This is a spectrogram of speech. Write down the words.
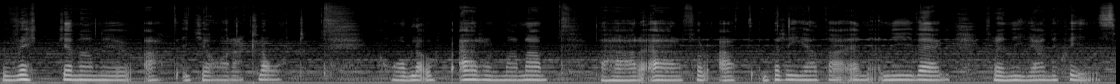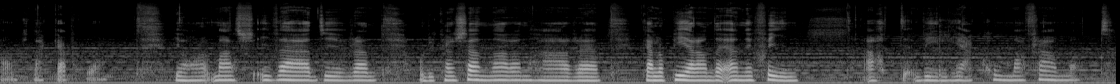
veckorna nu att göra klart. Kavla upp ärmarna. Det här är för att bereda en ny väg för den nya energin som knackar på. Vi har Mars i väduren och du kan känna den här eh, galopperande energin att vilja komma framåt.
